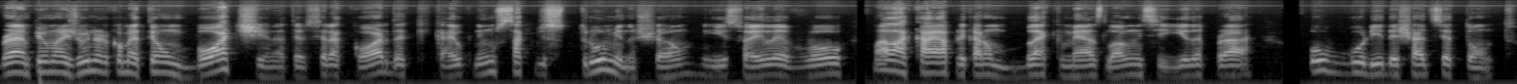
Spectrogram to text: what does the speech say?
Brian Pillman Jr. cometeu um bote na terceira corda que caiu que nem um saco de estrume no chão, e isso aí levou Malakai a aplicar um Black Mass logo em seguida para o guri deixar de ser tonto.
